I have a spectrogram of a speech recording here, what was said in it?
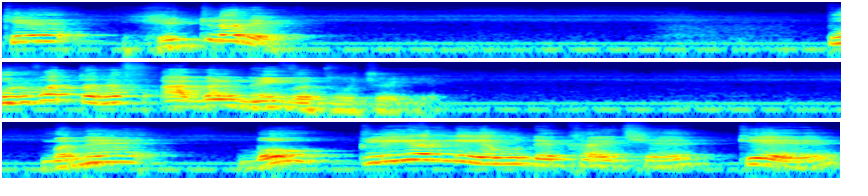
કે હિટલરે પૂર્વ તરફ આગળ નહીં વધવું જોઈએ. મને બહુ ક્લિયરલી એવું દેખાય છે કે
